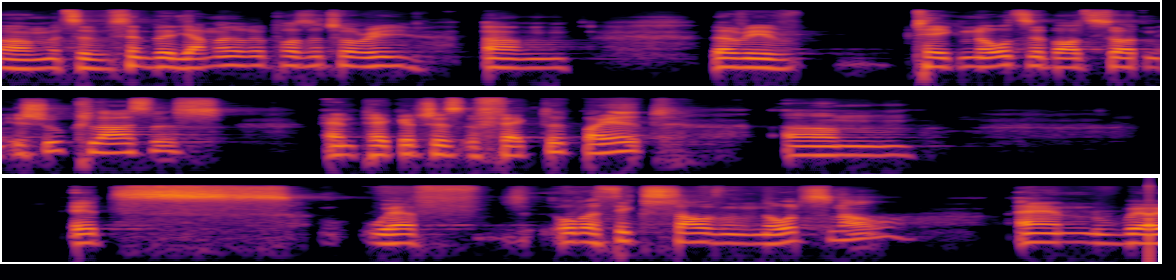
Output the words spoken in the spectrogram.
um, it's a simple YAML repository um, where we take notes about certain issue classes and packages affected by it. Um, it's we have over 6,000 nodes now, and we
